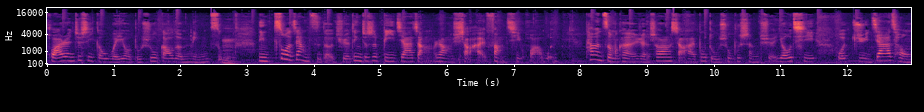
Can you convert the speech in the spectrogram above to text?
华人就是一个唯有读书高的民族。嗯，你做这样子的决定，就是逼家长让小孩放弃华文，他们怎么可能忍受让小孩不读书不升学？尤其我举家从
